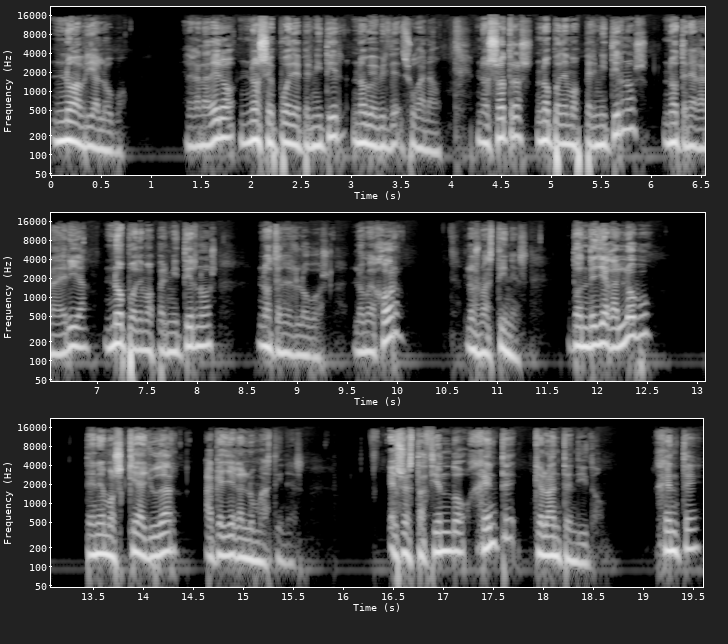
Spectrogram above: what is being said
no habría lobo. El ganadero no se puede permitir no beber de su ganado. Nosotros no podemos permitirnos no tener ganadería, no podemos permitirnos no tener lobos. Lo mejor, los mastines. Donde llega el lobo, tenemos que ayudar a que lleguen los mastines. Eso está haciendo gente que lo ha entendido. Gente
